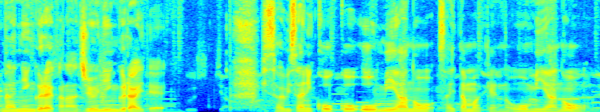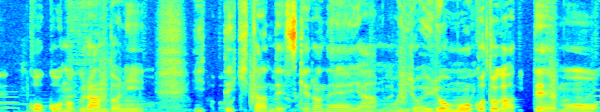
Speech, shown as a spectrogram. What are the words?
何人ぐらいかな？10人ぐらいで久々に高校大宮の埼玉県の大宮の高校のグラウンドに行ってきたんですけどね。いやもういろいろ思うことがあっても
